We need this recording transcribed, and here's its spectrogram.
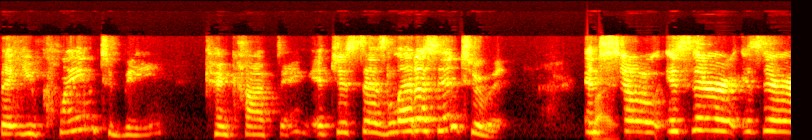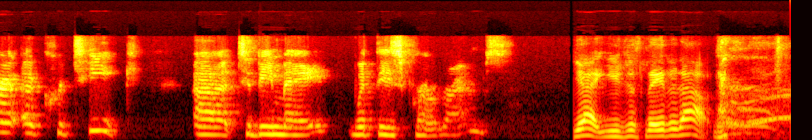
that you claim to be concocting. It just says let us into it. And right. so, is there is there a critique uh, to be made with these programs? Yeah, you just laid it out.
